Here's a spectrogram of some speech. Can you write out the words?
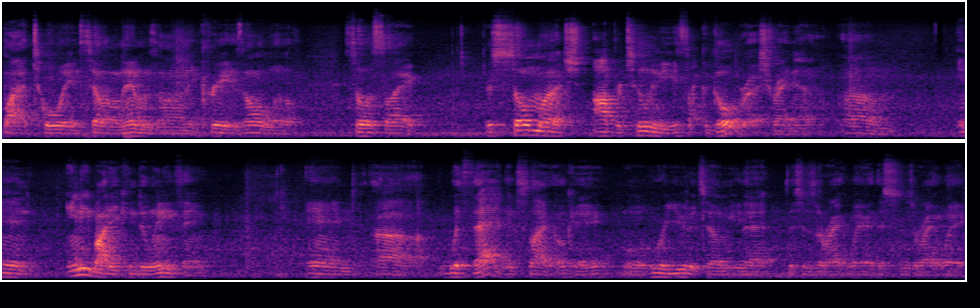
buy a toy and sell it on Amazon and create his own wealth. So it's like there's so much opportunity. It's like a gold rush right now, um, and anybody can do anything. And uh, with that, it's like, okay, well, who are you to tell me that this is the right way or this is the right way?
